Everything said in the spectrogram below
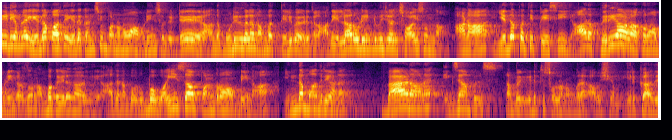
மீடியம்ல எதை பார்த்து எதை கன்சியூம் பண்ணணும் அப்படின்னு சொல்லிட்டு அந்த முடிவுகளை நம்ம தெளிவாக எடுக்கலாம். அது எல்லாரோட இண்டிவிஜுவல் சாய்ஸும் தான். ஆனா எதை பத்தி பேசி யாரை பெரிய ஆளாக்குறோம் அப்படிங்கிறதும் நம்ம கையில தான் இருக்கு. அதை நம்ம ரொம்ப வைஸா பண்றோம் அப்படின்னா இந்த மாதிரியான பேடான எக்ஸாம்பிள்ஸ் நம்ம எடுத்து சொல்லணுங்கிற அவசியம் இருக்காது.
